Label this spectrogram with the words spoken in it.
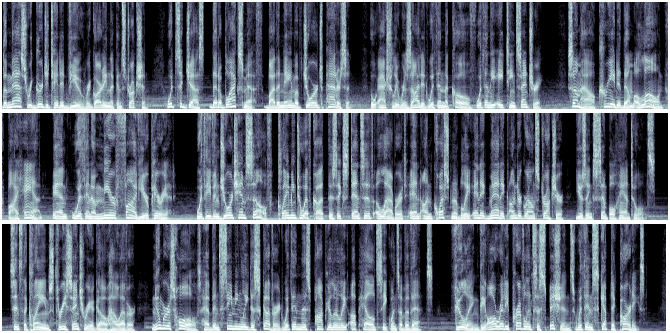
The mass regurgitated view regarding the construction would suggest that a blacksmith by the name of George Patterson, who actually resided within the cove within the 18th century, somehow created them alone, by hand, and within a mere five-year period, with even George himself claiming to have cut this extensive, elaborate, and unquestionably enigmatic underground structure using simple hand tools. Since the claims three century ago, however, numerous holes have been seemingly discovered within this popularly upheld sequence of events, fueling the already prevalent suspicions within skeptic parties,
